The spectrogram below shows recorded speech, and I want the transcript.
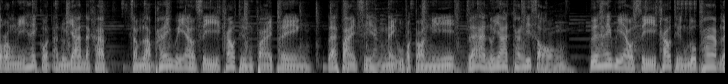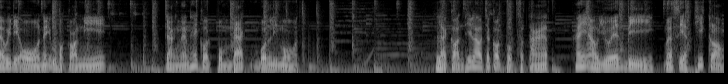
ตรงนี้ให้กดอนุญาตนะครับสำหรับให้ VLC เข้าถึงไฟล์เพลง และไฟล์เสียงในอุปกรณ์นี้ และอนุญาตครั้งที่ 2 พื่อให้ VLC เข้าถึงรูปภาพและวิดีโอในอุปกรณ์นี้ จากนั้นให้กดปุ่ม Back บนรีโมท และก่อนที่เราจะกดปุ่ม Start ให้เอา USB มาเสียบที่กล่อง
